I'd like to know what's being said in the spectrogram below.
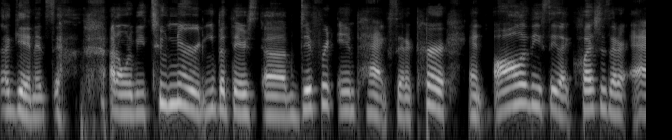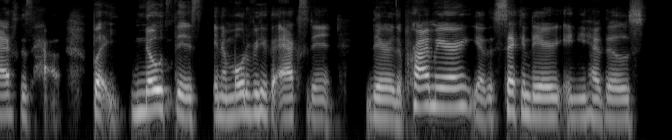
again it's i don't want to be too nerdy but there's um, different impacts that occur and all of these things like questions that are asked is how but note this in a motor vehicle accident they're the primary you have the secondary and you have those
